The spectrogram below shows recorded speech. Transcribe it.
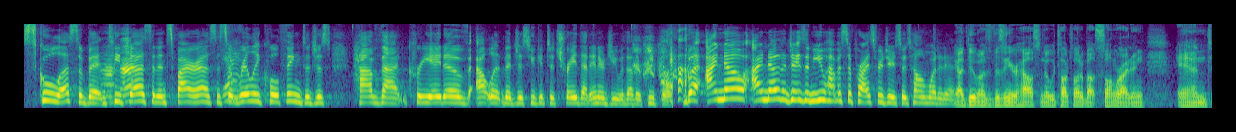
school us a bit and teach uh-huh. us and inspire us. It's a really cool thing to just have that creative outlet that just you get to trade that energy with other people. but I know, I know that Jason, you have a surprise for Jude, so tell him what it is. Yeah, I do. When I was visiting your house, I know we talked a lot about songwriting, and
